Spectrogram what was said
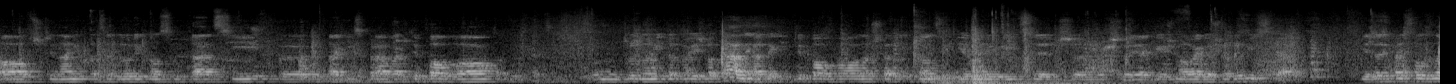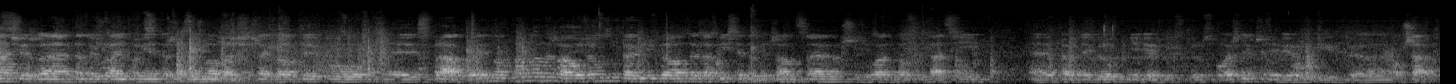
o wszczynaniu procedury konsultacji w takich sprawach typowo, mm, trudno mi to powiedzieć lokalnych, ale takich typowo na przykład dotyczących jednej ulicy czy, czy jakiegoś małego środowiska. Jeżeli Państwo uznacie, że ten regulamin powinien też obejmować tego typu y, sprawy, no to należałoby uzupełnić go te zapisy dotyczące na przykład konsultacji e, pewnych grup niewielkich grup społecznych czy niewielkich e, obszarów.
